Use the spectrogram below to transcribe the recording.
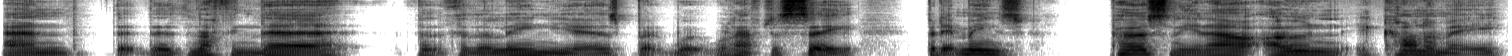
and th- there's nothing there for, for the lean years. But we'll have to see. But it means personally in our own economy,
